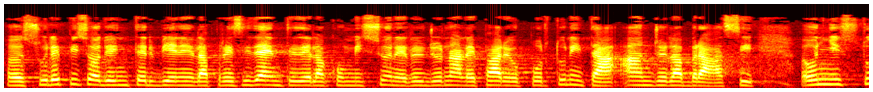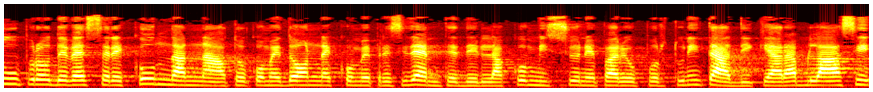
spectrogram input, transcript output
Eh, Sull'episodio interviene la Presidente della Commissione regionale pari opportunità Angela Brasi. Ogni stupro deve essere condannato come donna e come Presidente Presidente della Commissione Pari Opportunità di Chiara Blasi,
